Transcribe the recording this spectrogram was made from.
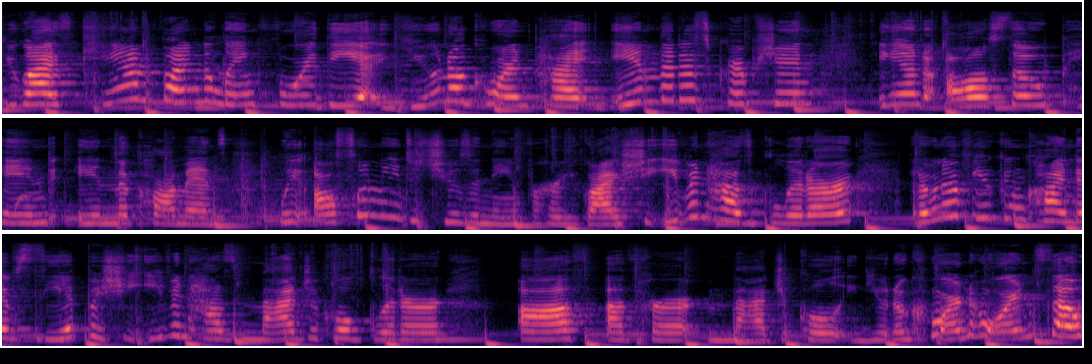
You guys can find a link for the unicorn pet in the description and also pinned in the comments. We also need to choose a name for her, you guys. She even has glitter. I don't know if you can kind of see it, but she even has magical glitter off of her magical unicorn horn. So,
